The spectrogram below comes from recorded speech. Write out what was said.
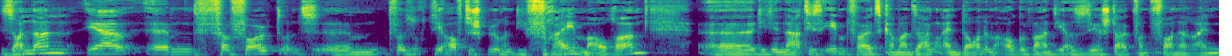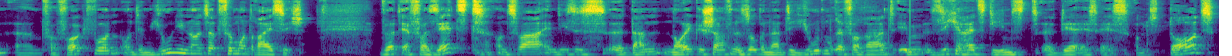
sondern er ähm, verfolgt und ähm, versucht sie aufzuspüren, die Freimaurer, äh, die den Nazis ebenfalls, kann man sagen, ein Dorn im Auge waren, die also sehr stark von vornherein äh, verfolgt wurden. Und im Juni 1935 wird er versetzt, und zwar in dieses äh, dann neu geschaffene sogenannte Judenreferat im Sicherheitsdienst äh, der SS. Und dort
